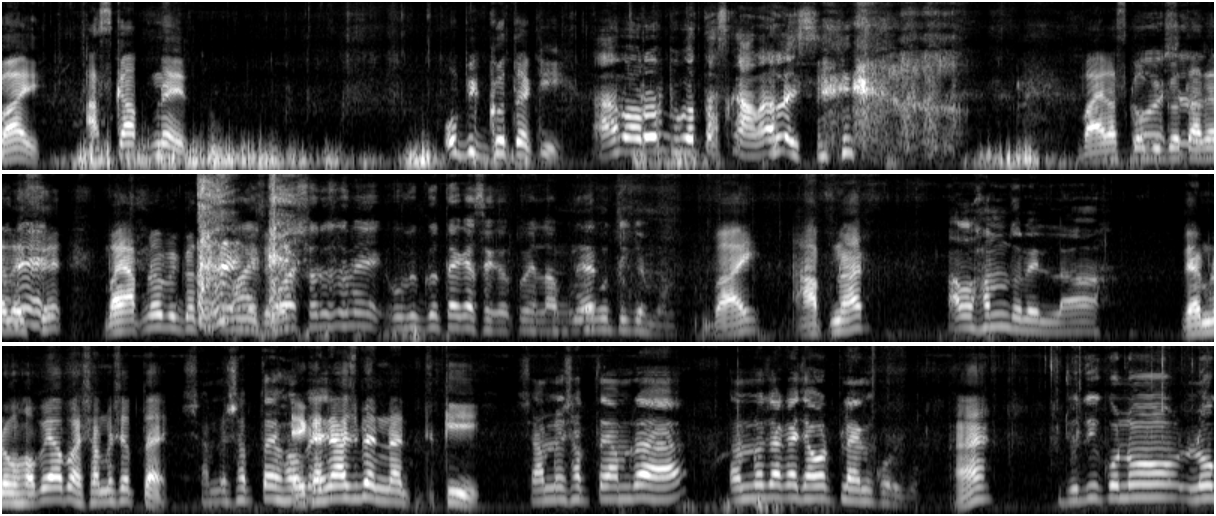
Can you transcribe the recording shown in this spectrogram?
ভাই আজকে আপনার অভিজ্ঞতা কি? আমার অভিজ্ঞতা আজকে আড়ালাইছে ভাই আজকে অভিজ্ঞতা ওজনে? আনাইছে ভাই আপনার অভিজ্ঞতা কেমন হয়েছে ভাই? অভিজ্ঞতা গেছে কই লাভ অনুভূতি কেমন? ভাই আপনার? আলহামদুলিল্লাহ। র্যান্ডম হবে আবার সামনের সপ্তাহে? সামনের সপ্তাহে হবে। এখানে আসবেন না কি? সামনের সপ্তাহে আমরা অন্য জায়গায় যাওয়ার প্ল্যান করব। হ্যাঁ? যদি কোনো লোক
